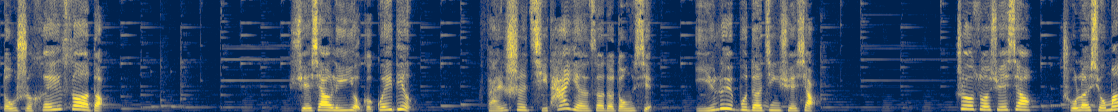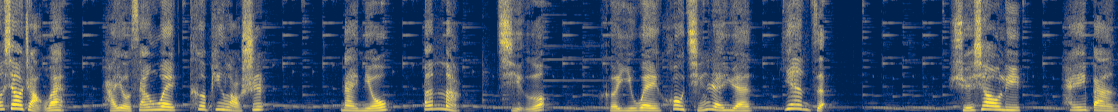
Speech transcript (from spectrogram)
都是黑色的。学校里有个规定。凡是其他颜色的东西，一律不得进学校。这所学校除了熊猫校长外，还有三位特聘老师：奶牛、斑马、企鹅，和一位后勤人员燕子。学校里，黑板、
